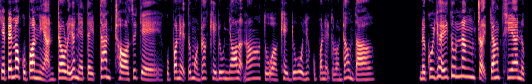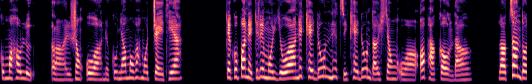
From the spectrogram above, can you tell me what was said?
chị bé mà của bọn nè đâu là nè tay tan trò chứ chị của bọn nè tôi muốn đó kê đu nhỏ là nó, tụ kê đu giờ của bọn nè tôi làm đâu tờ. Nếu cô thấy tôi năng trời trăng thia nếu cô mà hậu lự ờ, rong ua nếu cô nhau mà vào một trẻ thia. Chị của bọn nè chỉ là một dùa, nè kê đu, nè chỉ kê đu tờ xong ua ốp hạ cồn tờ. Là chân đồ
